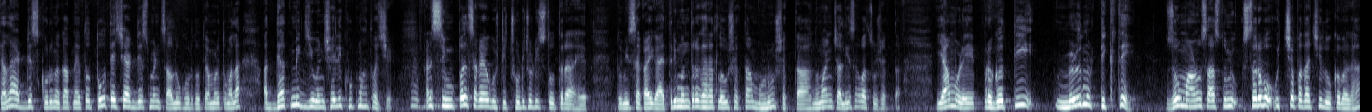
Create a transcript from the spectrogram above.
त्याला ॲडजस्ट करू नका नाही. तर तो त्याची ॲडजस्टमेंट चालू करतो. त्यामुळे तुम्हाला आध्यात्मिक जीवनशैली खूप महत्त्वाची आहे. आणि सिंपल सगळ्या गोष्टी छोटी छोटी स्तोत्र आहेत. तुम्ही सकाळी गायत्री मंत्र घरात लावू शकता म्हणू शकता हनुमान चालिसा वाचू शकता. यामुळे प्रगती मिळून टिकते. जो माणूस आज तुम्ही सर्व उच्च पदाची लोक बघा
